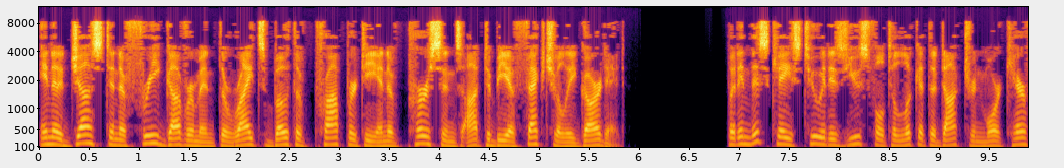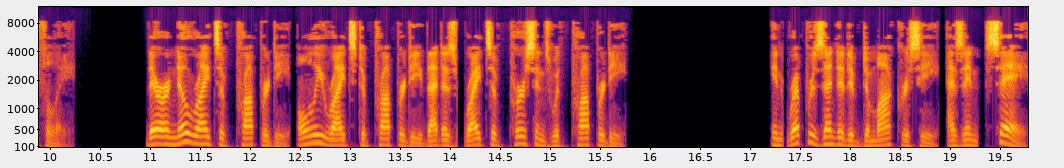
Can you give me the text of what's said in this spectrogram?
in a just and a free government the rights both of property and of persons ought to be effectually guarded." But in this case too it is useful to look at the doctrine more carefully. There are no rights of property, only rights to property that is, rights of persons with property In representative democracy, as in, say,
